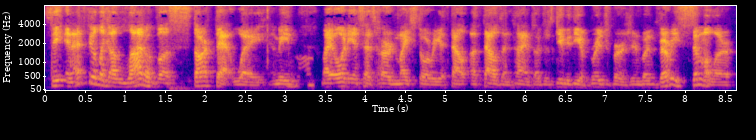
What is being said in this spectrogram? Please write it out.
See, and I feel like a lot of us start that way. I mean, mm-hmm. my audience has heard my story a, thou- a thousand times. I'll just give you the abridged version, but very similar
